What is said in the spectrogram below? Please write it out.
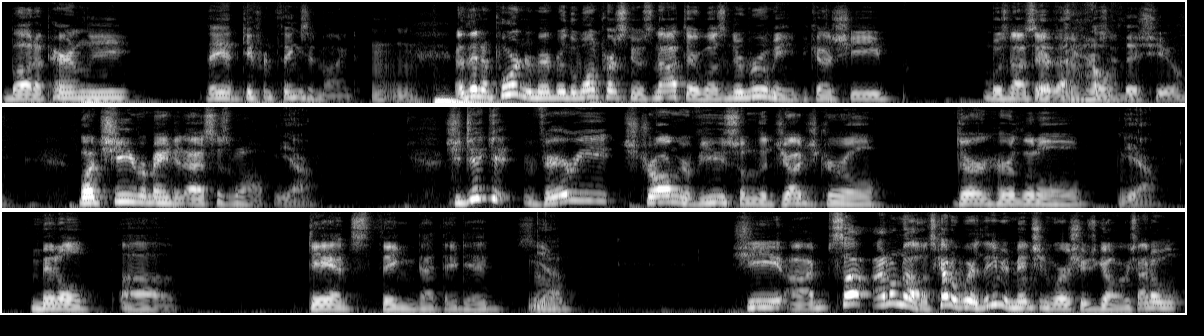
But apparently, they had different things in mind. Mm-mm. And then important to remember, the one person who was not there was Narumi because she was not there for a some health reason. issue. But she remained at S as well. Yeah. She did get very strong reviews from the judge girl during her little Yeah. middle uh, dance thing that they did. So Yeah. she, I'm so I don't know. It's kind of weird. They didn't even mention where she was going. So I don't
